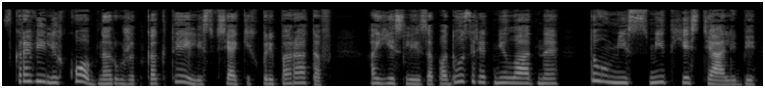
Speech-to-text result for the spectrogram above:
В крови легко обнаружат коктейль из всяких препаратов, а если и заподозрят неладное, то у мисс Смит есть алиби —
